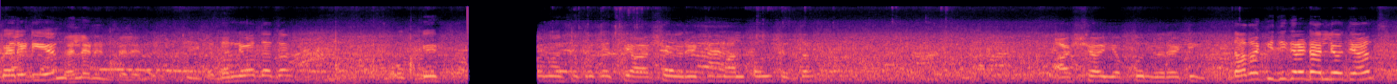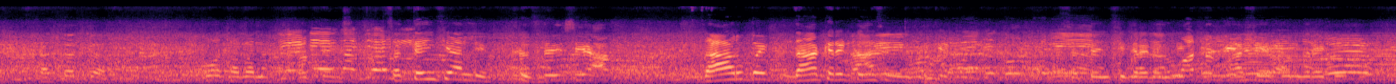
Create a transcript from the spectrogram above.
पॅलेटियन पॅलेडिन ठीक आहे. धन्यवाद दादा. ओके अशा प्रकारची आशा व्हेरायटी माल पाहू शकता. आशा यप्पन व्हेरायटी दादा किती कॅरेट आणले होते आज? हो थांबा ना. सत्याऐंशी. आणले. दहा रुपये दहा कॅरेट सत्याऐंशी कॅरेट आणले आशा यप्पन व्हेरायटी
